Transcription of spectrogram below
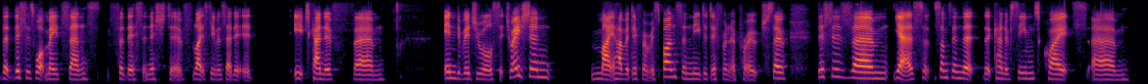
that this is what made sense for this initiative. Like Stephen said, it, it each kind of um, individual situation might have a different response and need a different approach. So this is um, yeah so something that that kind of seemed quite um,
